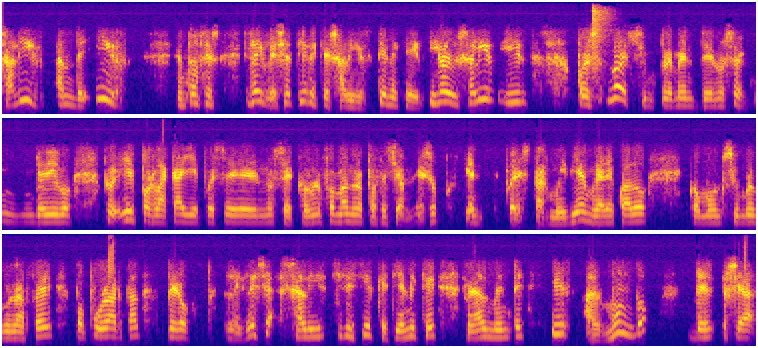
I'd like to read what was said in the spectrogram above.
salir, han de ir. Entonces, la iglesia tiene que salir, tiene que ir. Y al salir, ir, pues no es simplemente, no sé, yo digo, pues, ir por la calle, pues, eh, no sé, formando una procesión. Eso, pues bien, puede estar muy bien, muy adecuado como un símbolo de una fe popular, tal, pero la iglesia salir quiere decir que tiene que realmente ir al mundo, o sea,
